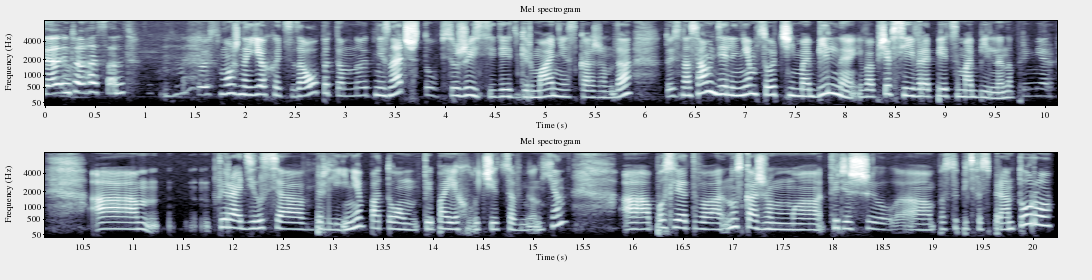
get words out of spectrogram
sehr interessant. То есть можно ехать за опытом, но это не значит, что всю жизнь сидеть в Германии, скажем, да. То есть на самом деле немцы очень мобильны, и вообще все европейцы мобильны. Например, ты родился в Берлине, потом ты поехал учиться в Мюнхен, а после этого, ну, скажем, э, ты решил э, поступить в аспирантуру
